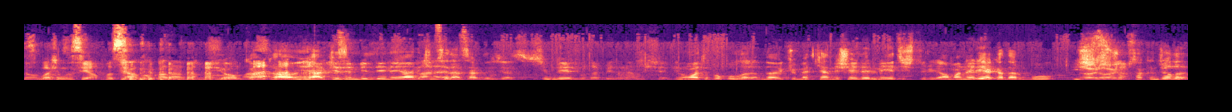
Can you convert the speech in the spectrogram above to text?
bir şey başımızı yapmasın. Yok o kadardan bir şey Yok olmaz. kanka abi herkesin bildiğini yani Aynen. kimseden saklayacağız. Şimdi Bu da bilinen bir şey. İmam Hatip okullarında hükümet kendi şeylerini yetiştiriyor. Ama nereye kadar? Bu iş Öyle, öyle. çok sakıncalı.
